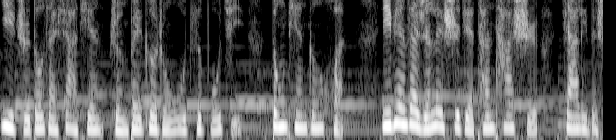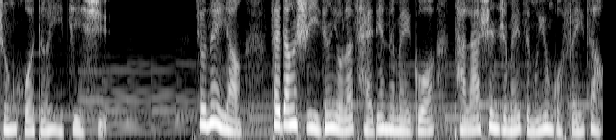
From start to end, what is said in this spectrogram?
一直都在夏天准备各种物资补给，冬天更换，以便在人类世界坍塌时，家里的生活得以继续。就那样，在当时已经有了彩电的美国，塔拉甚至没怎么用过肥皂。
